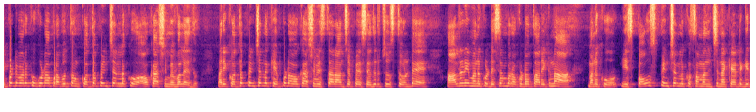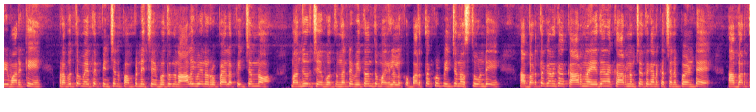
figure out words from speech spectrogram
ఇప్పటి వరకు కూడా ప్రభుత్వం కొత్త పింఛన్లకు అవకాశం ఇవ్వలేదు. మరి కొత్త పింఛన్లకు ఎప్పుడు అవకాశం ఇస్తారా అని చెప్పేసి ఎదురు చూస్తూ ఉంటే ఆల్రెడీ మనకు డిసెంబర్ ఒకటో తారీఖున మనకు ఈ స్పౌస్ పింఛన్లకు సంబంధించిన కేటగిరీ వారికి ప్రభుత్వం అయితే పింఛన్ పంపిణీ చేయబోతుంది. నాలుగు వేల రూపాయల పింఛన్ను మంజూరు చేయబోతుంది. అంటే వితంతు మహిళలకు భర్తకు పింఛన్ వస్తూ ఉండి ఆ భర్త కనుక కారణం ఏదైనా కారణం చేత కనుక చనిపోయి ఉంటే ఆ భర్త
